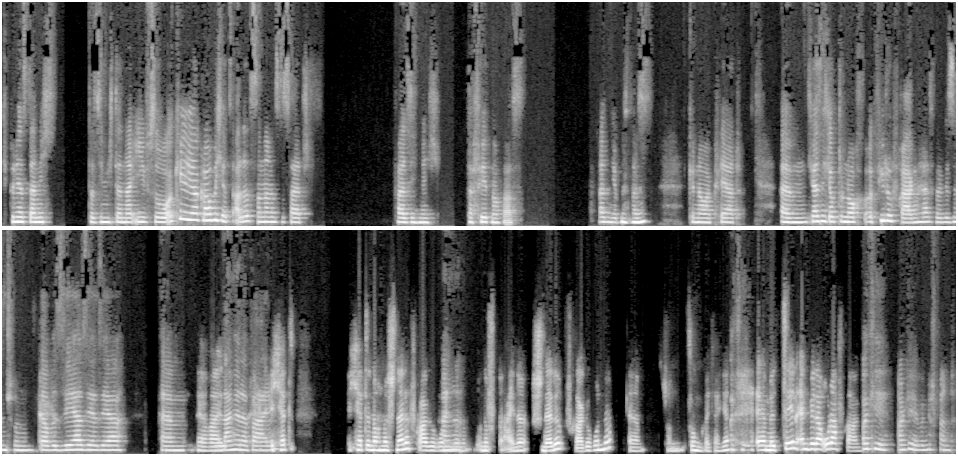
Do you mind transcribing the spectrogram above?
ich bin jetzt da nicht dass ich mich dann naiv so, okay, ja, glaube ich jetzt alles, sondern es ist halt, weiß ich nicht, da fehlt noch was. Ich weiß nicht, ob es mhm. das genau erklärt. Ähm, ich weiß nicht, ob du noch äh, viele Fragen hast, weil wir sind schon, glaube sehr, sehr, sehr ähm, lange dabei. Ich hätte, ich hätte noch eine schnelle Fragerunde, eine, eine schnelle Fragerunde. Ähm, schon Zungenbrecher hier. Okay. Äh, mit zehn Entweder-Oder-Fragen. Okay, okay, bin gespannt.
